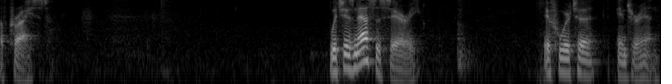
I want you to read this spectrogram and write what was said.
of Christ. Which is necessary if we're to enter in.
